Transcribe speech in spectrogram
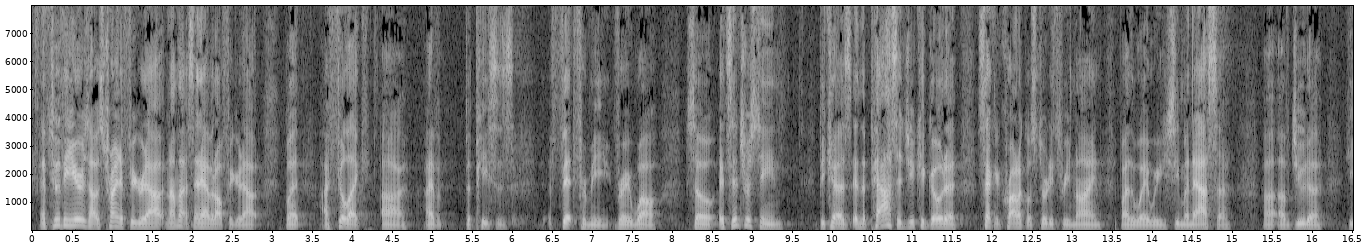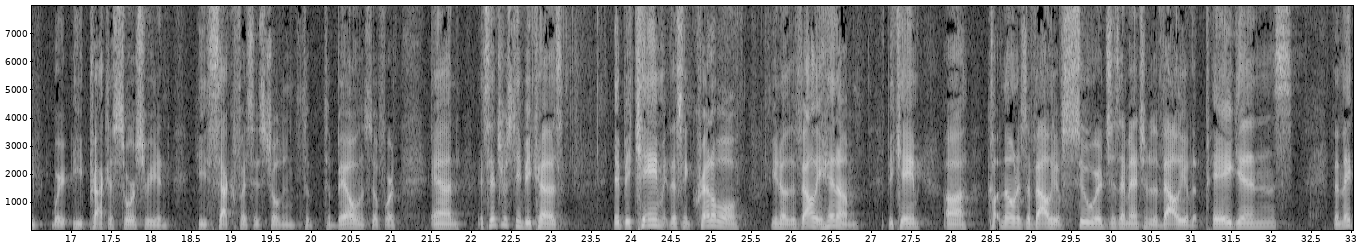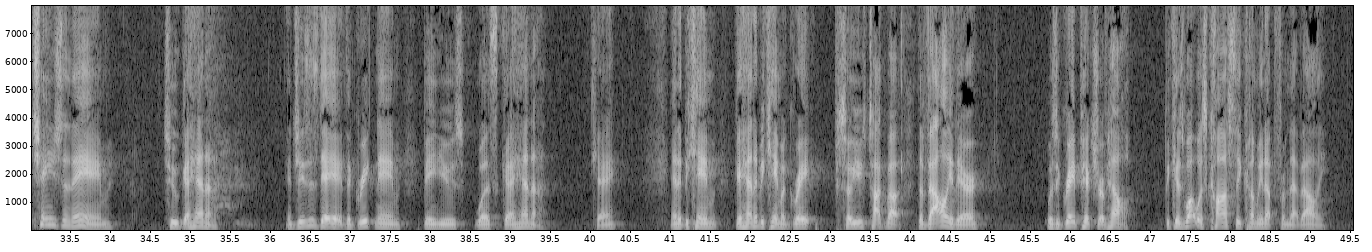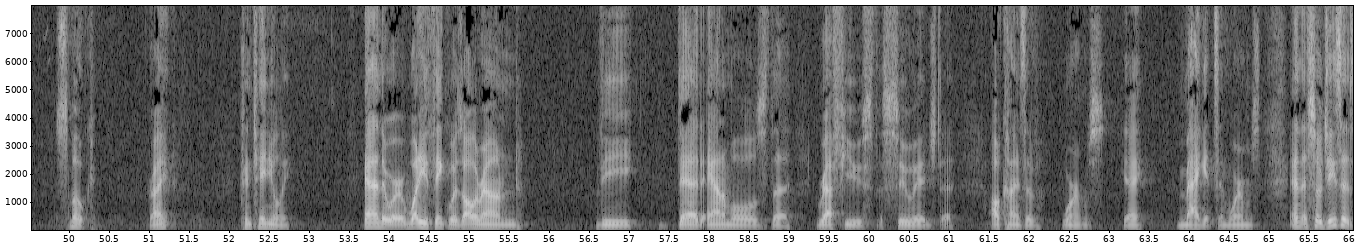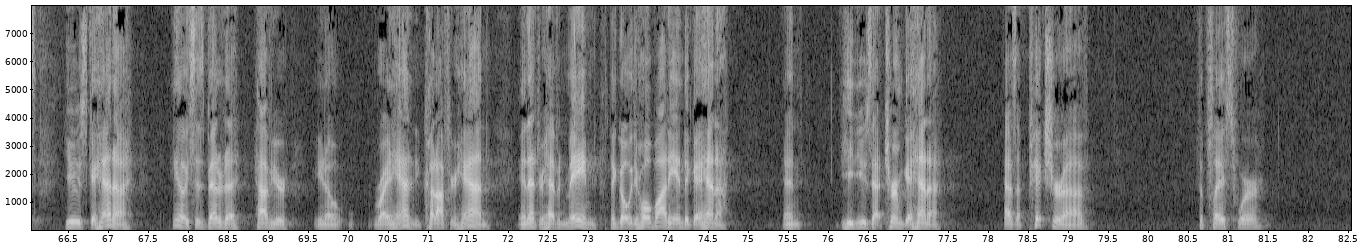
And through the years, I was trying to figure it out, and I'm not saying I have it all figured out, but I feel like uh, I have the pieces fit for me very well. So it's interesting because in the passage, you could go to Second Chronicles 33 9, by the way, where you see Manasseh uh, of Judah, he, where he practiced sorcery and he sacrificed his children to, to Baal and so forth. And it's interesting because it became this incredible, you know, the Valley Hinnom became uh, known as the Valley of Sewage, as I mentioned, or the Valley of the Pagans. Then they changed the name to Gehenna. In Jesus' day, the Greek name being used was Gehenna. Okay? And it became, Gehenna became a great, so you talk about the valley there, was a great picture of hell. Because what was constantly coming up from that valley? Smoke, right? Continually. And there were, what do you think was all around the dead animals, the refuse, the sewage, the, all kinds of worms, okay? Maggots and worms. And so Jesus used Gehenna. You know, he says, better to have your you know, right hand, and you cut off your hand and enter heaven maimed, than go with your whole body into Gehenna. And he'd use that term Gehenna as a picture of the place where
